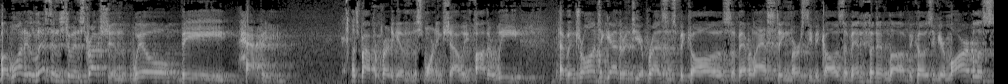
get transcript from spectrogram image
But one who listens to instruction will be happy. Let's bow for prayer together this morning, shall we? Father, we have been drawn together into your presence because of everlasting mercy, because of infinite love, because of your marvelous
